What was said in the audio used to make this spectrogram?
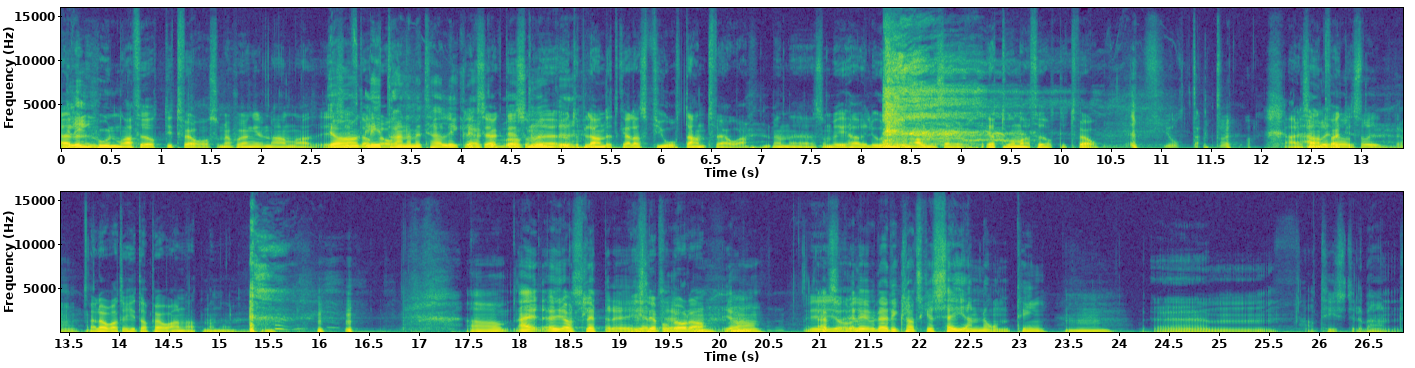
Även 142 som jag sjöng i den andra. Ja, glittrande metallic. Exakt, det som ute på landet kallas 14 tvåa Men uh, som vi här i Lund och Malmö säger 142. 14 Ja, det är sant faktiskt. Förut, ja. Jag lovar att jag hittar på annat. Men, mm. ja, nej, jag släpper det vi helt. Vi släpper båda. Ja. Mm. Alltså, eller, det är klart ska jag säga någonting. Mm. Um, artist eller band.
